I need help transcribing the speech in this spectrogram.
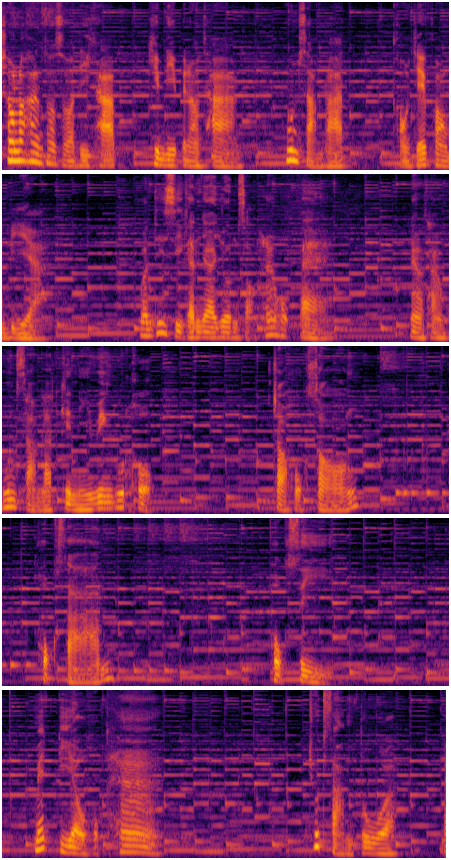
ช่องละคังทองสวัสดีครับ คลิปนี้เป็นแนวทาง หุ้น3รัฐของเจ๊ฟองเบียร์ วันที่ 4 กันยายน 2568 แนวทางหุ้น3รัฐเกณฑ์นี้วิ่งรูด6เจาะ62 63 64 เม็ดเดียว 65 ชุด 3 ตัว 865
